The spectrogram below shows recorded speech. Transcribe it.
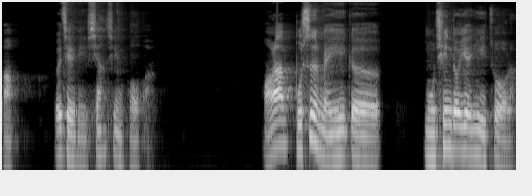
报，而且你相信佛法，哦，那不是每一个母亲都愿意做了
